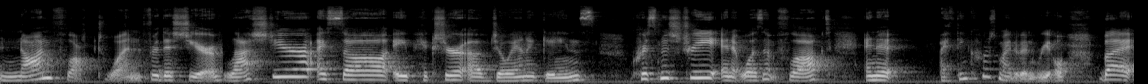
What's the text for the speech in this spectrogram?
non-flocked one for this year. Last year, I saw a picture of Joanna Gaines Christmas tree and it wasn't flocked and it, I think hers might have been real, but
